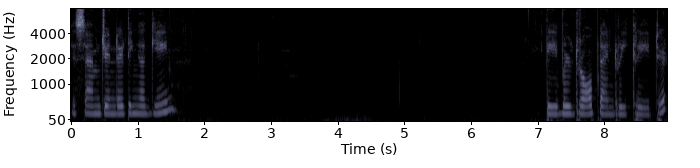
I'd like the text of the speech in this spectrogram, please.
Just I'm generating again table dropped and recreated.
